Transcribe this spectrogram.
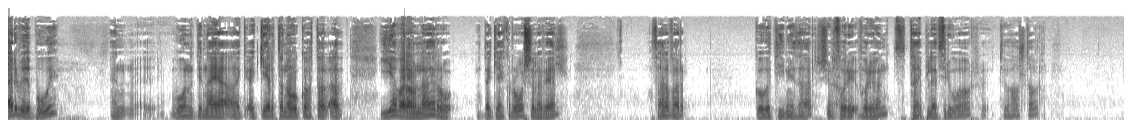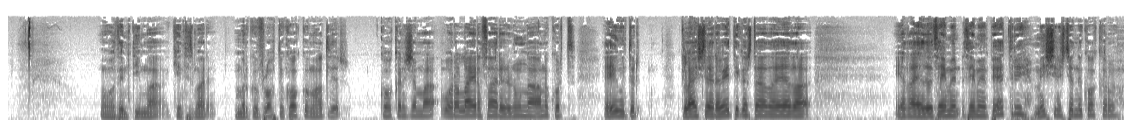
erfiðu búi en uh, vonandi næja að, að gera þetta nógu gott að, að ég var ánæður og þetta gekk rosalega vel. Og það var góðu tími þar sem fór í, fór í hönd tæplega þrjú ár, tvö hálft ár. Og á þeim tíma kynntist maður mörgum flottum kokkum og allir kokkarnir sem að voru að læra þar eru núna annarkvort eigundur glæsilegra veitingastæða eða eða eða þeim er, þeim er betri missinni stjöndu kokkar og,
